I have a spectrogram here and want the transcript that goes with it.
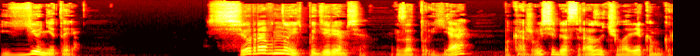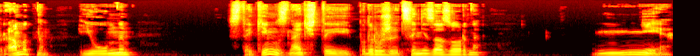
«Юниты!» Все равно ведь подеремся. Зато я покажу себя сразу человеком грамотным и умным. С таким, значит, и подружиться не зазорно. Не,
